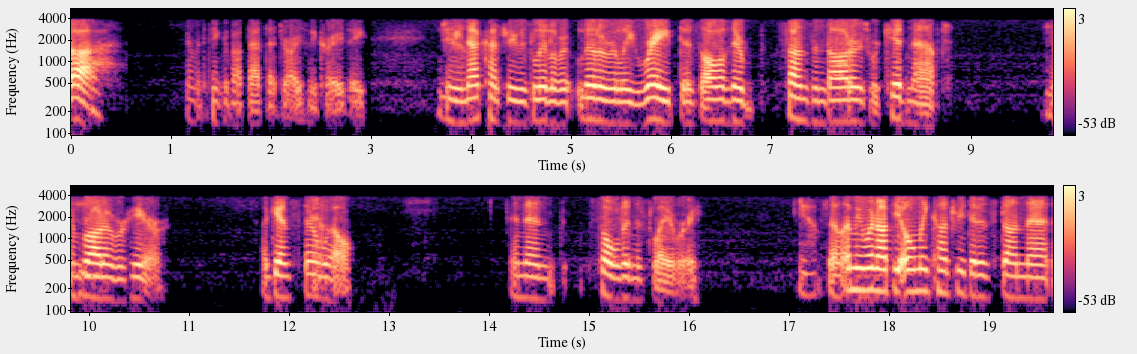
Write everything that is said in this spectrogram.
ah, never think about that. That drives me crazy. I mean, that country was literally, literally raped as all of their sons and daughters were kidnapped and Mhm. brought over here against their Yeah. will and then sold into slavery. Yeah. So, I mean, we're not the only country that has done that,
